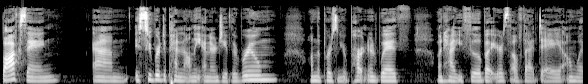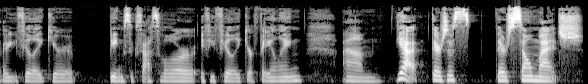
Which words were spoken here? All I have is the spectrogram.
boxing um, is super dependent on the energy of the room, on the person you're partnered with, on how you feel about yourself that day, on whether you feel like you're being successful or if you feel like you're failing. Um, yeah, there's just there's so much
